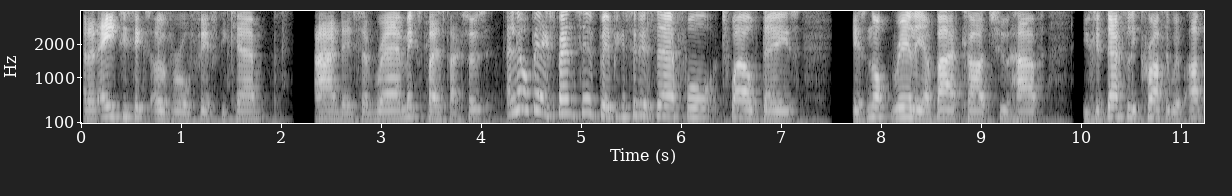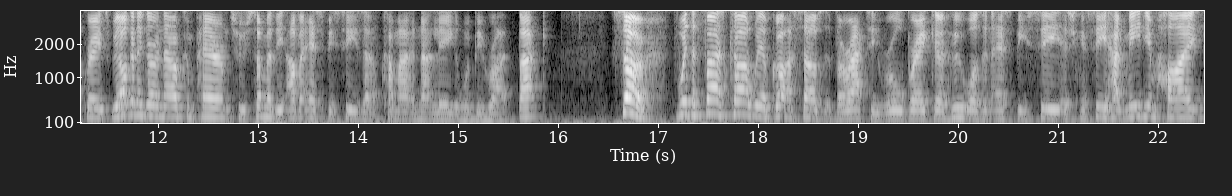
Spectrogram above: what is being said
And an 86 overall, 50 chem. And it's a rare mixed players pack. So it's a little bit expensive, but if you consider it's there for 12 days, it's not really a bad card to have. You could definitely craft it with upgrades. We are going to go now compare them to some of the other SBCs that have come out in that league and we'll be right back. So, with the first card, we have got ourselves Verratti Rule Breaker, who was an SBC. As you can see, had medium high,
